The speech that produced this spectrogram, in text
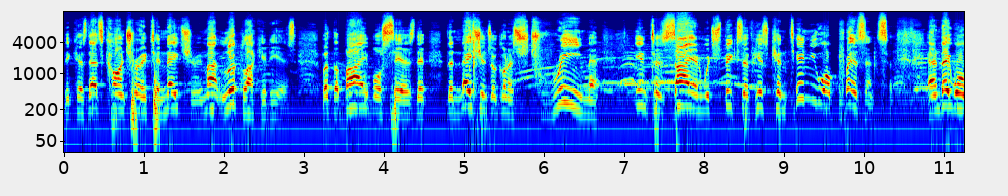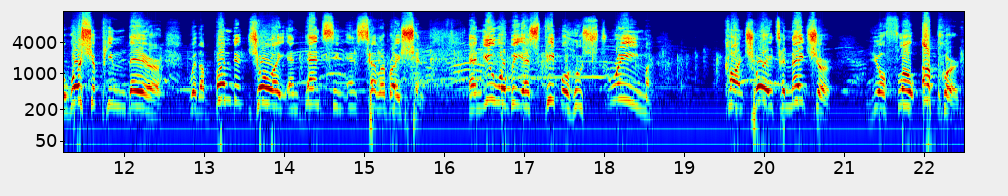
because that's contrary to nature. It might look like it is, but the Bible says that the nations are going to stream into Zion, which speaks of His continual presence, and they will worship Him there with abundant joy and dancing and celebration. And you will be as people who stream contrary to nature. You'll flow upward,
